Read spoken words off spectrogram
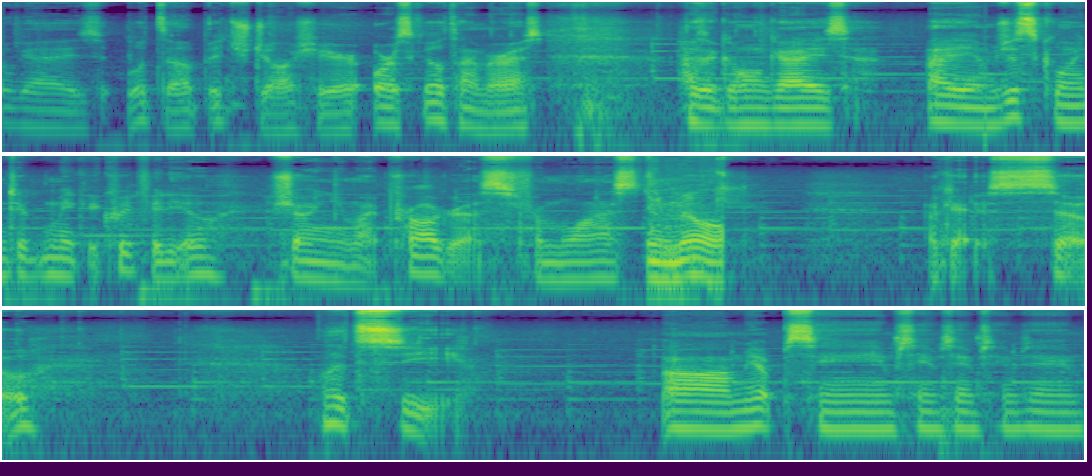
Yo guys, what's up? It's Josh here, or Skill Time RS. How's it going guys? I am just going to make a quick video showing you my progress from last week. Okay, so let's see. Um, yep, same, same, same, same, same.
